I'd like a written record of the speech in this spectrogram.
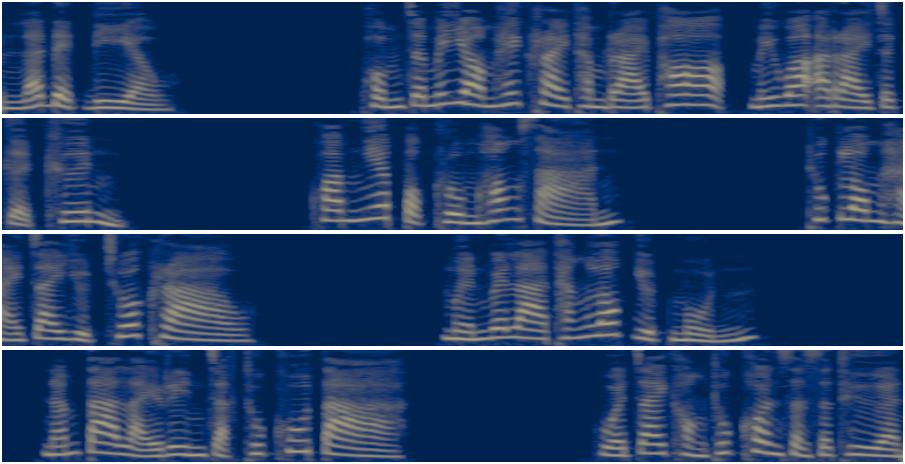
นและเด็ดเดี่ยว ผมจะไม่ยอมให้ใครทำร้ายพ่อ ไม่ว่าอะไรจะเกิดขึ้น ความเงียบปกคลุมห้องศาล ทุกลมหายใจหยุดชั่วคราว เหมือนเวลาทั้งโลกหยุดหมุน น้ำตาไหลรินจากทุกคู่ตา หัวใจของทุกคนสั่นสะเทือน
